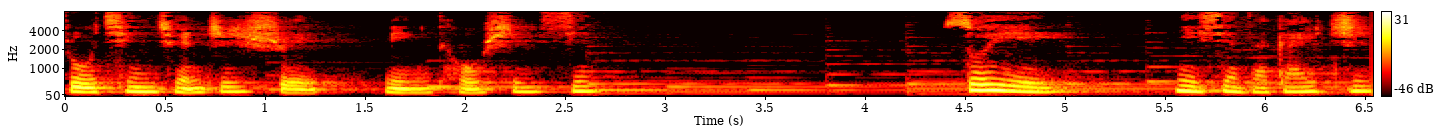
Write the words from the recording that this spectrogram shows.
如清泉之水，明透身心。所以，你现在该知，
